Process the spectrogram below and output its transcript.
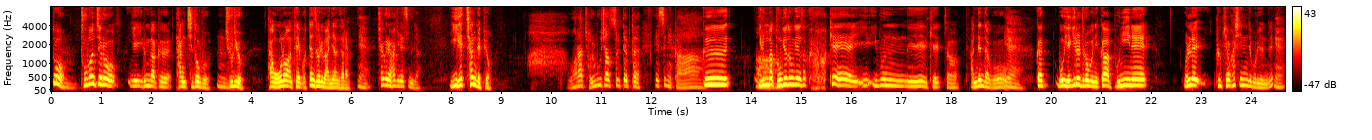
또 음. 두 번째로 이게 이른바 그 당 지도부 음. 주류 당 오너한테 못된 소리 많이 한 사람 예. 최근에 확인했습니다. 이해찬 대표 워낙 젊으셨을 때부터 했으니까. 그 이른바 아. 동교동계에서 그렇게 이, 이분이 이렇게 저 안 된다고 예. 그러니까 뭐 얘기를 들어보니까 본인의 원래 그 기억하시는지 모르겠는데 예.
